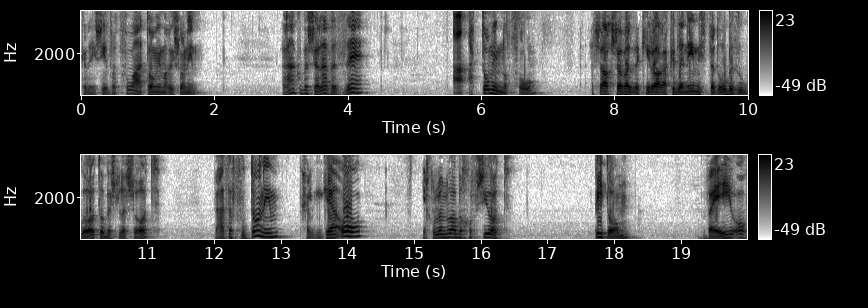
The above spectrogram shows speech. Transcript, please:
כדי שיווצרו האטומים הראשונים. רק בשלב הזה האטומים נוצרו, אפשר לחשוב על זה כאילו הרקדנים הסתדרו בזוגות או בשלשות, ואז הפוטונים, חלקיקי האור, יכלו לנוע בחופשיות. פתאום, ויהי אור.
